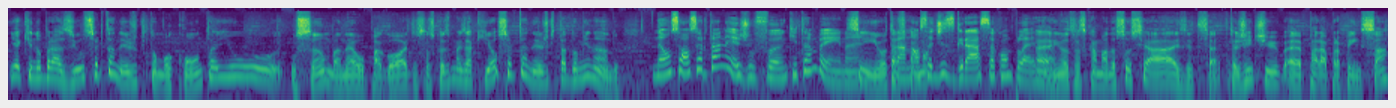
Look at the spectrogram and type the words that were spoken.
E aqui no Brasil, o sertanejo que tomou conta e o, o samba, né, o pagode, essas coisas, mas aqui é o sertanejo que tá dominando. Não só o sertanejo, o funk também, né? Sim, em outras Pra cama- nossa desgraça completa. É, em outras camadas sociais, etc. Se a gente é, parar para pensar,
